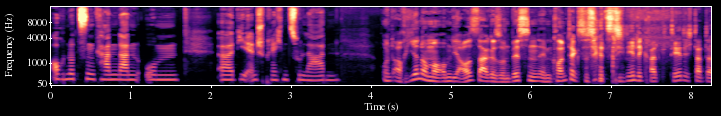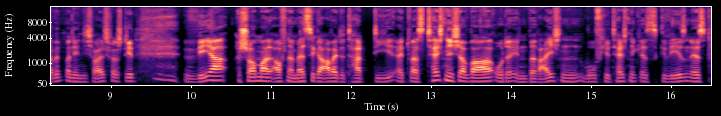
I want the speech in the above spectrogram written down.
auch nutzen kann dann, um äh, die entsprechend zu laden. Und auch hier nochmal, um die Aussage so ein bisschen in Kontext zu setzen, die Nele gerade getätigt hat, damit man die nicht falsch versteht. Wer schon mal auf einer Messe gearbeitet hat, die etwas technischer war oder in Bereichen, wo viel Technik ist, gewesen ist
